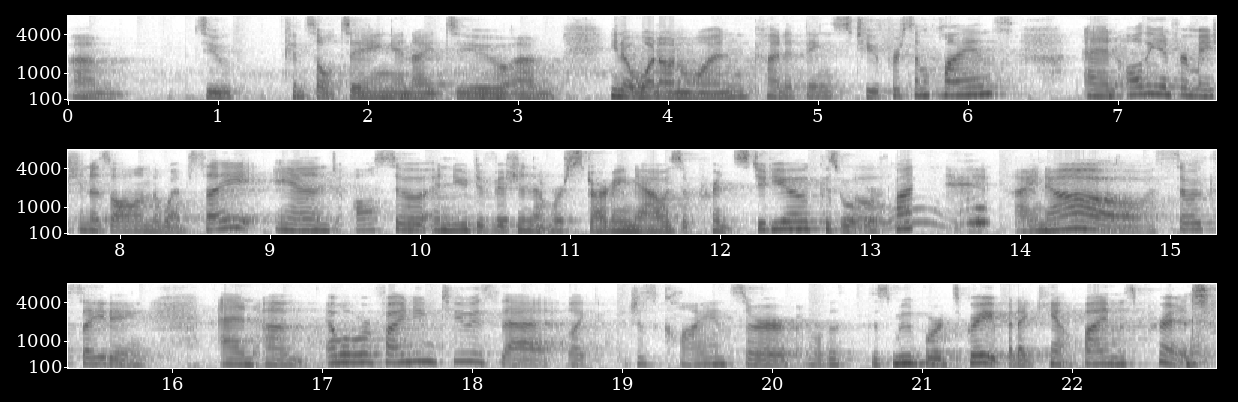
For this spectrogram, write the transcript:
um, do consulting and I do, um, you know, one-on-one kind of things too for some clients. And all the information is all on the website. And also a new division that we're starting now is a print studio because what oh. we're finding, I know, so exciting. And um, and what we're finding too is that like just clients are, well, this, this mood board's great, but I can't find this print.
